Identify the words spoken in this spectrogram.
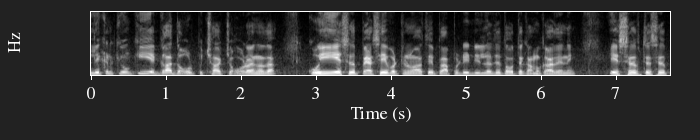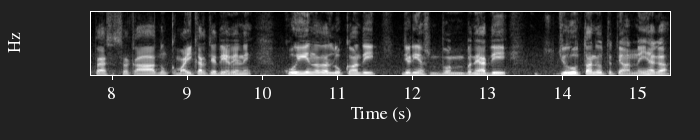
ਲੇਕਿਨ ਕਿਉਂਕਿ ਅੱਗਾ ਦੌੜ ਪਿੱਛਾ ਚੌੜ ਆ ਇਹਨਾਂ ਦਾ, ਕੋਈ ਇਹ ਸਿਰਫ ਪੈਸੇ ਵਟਣ ਵਾਸਤੇ ਪ੍ਰਾਪਰਟੀ ਡੀਲਰ ਦੇ ਤੌਰ ਤੇ ਕੰਮ ਕਰ ਰਹੇ ਨੇ। ਇਹ ਸਿਰਫ ਤੇ ਸਿਰਫ ਪੈਸੇ ਸਰਕਾਰ ਨੂੰ ਕਮਾਈ ਕਰਕੇ ਦੇ ਰਹੇ ਨੇ। ਕੋਈ ਇਹਨਾਂ ਦਾ ਲੋਕਾਂ ਦੀ ਜਿਹੜੀਆਂ ਬ- ਬੁਨਿਆਦੀ ਜ਼ਰੂਰਤਾਂ ਦੇ ਉੱਤੇ ਧਿਆਨ ਨਹੀਂ ਹੈਗਾ।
